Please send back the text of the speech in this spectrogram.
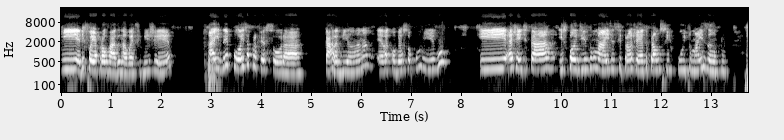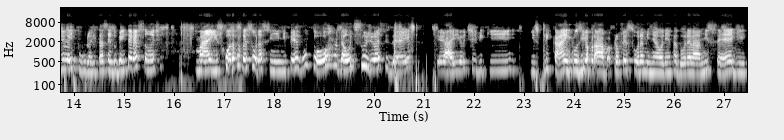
e ele foi aprovado na UFMG. Aí depois a professora Carla Viana, ela conversou comigo e a gente está expandindo mais esse projeto para um circuito mais amplo de leitura, e está sendo bem interessante. Mas quando a professora assim me perguntou de onde surgiu essa ideia, aí eu tive que explicar. Inclusive, a professora, minha orientadora, ela me segue,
